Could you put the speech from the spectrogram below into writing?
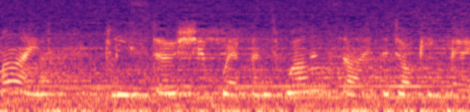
mind, please stow ship weapons while inside the docking bay.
